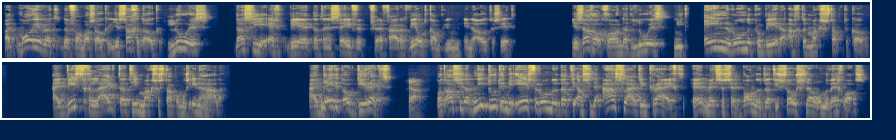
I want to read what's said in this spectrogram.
Maar het mooie wat ervan was ook, je zag het ook, Lewis, dan zie je echt weer dat er een zevenvoudig wereldkampioen in de auto zit. Je zag ook gewoon dat Lewis niet één ronde probeerde achter Max Verstappen te komen. Hij wist gelijk dat hij Max Verstappen moest inhalen. Hij deed het ook direct. Ja. Want als hij dat niet doet in de eerste ronde, dat hij, als hij de aansluiting krijgt hè, met zijn set banden, dat hij zo snel onderweg was,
